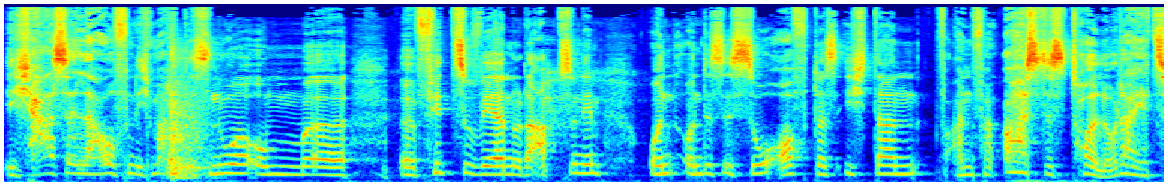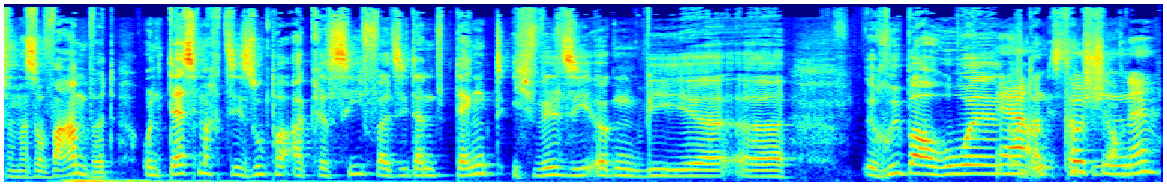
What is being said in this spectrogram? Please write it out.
ich hasse Laufen, ich mache das nur, um äh, äh, fit zu werden oder abzunehmen. Und, und es ist so oft, dass ich dann anfange, oh, ist das toll, oder? Jetzt, wenn man so warm wird. Und das macht sie super aggressiv, weil sie dann denkt, ich will sie irgendwie. Äh, rüberholen ja, und dann und ist pushen, natürlich ne?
